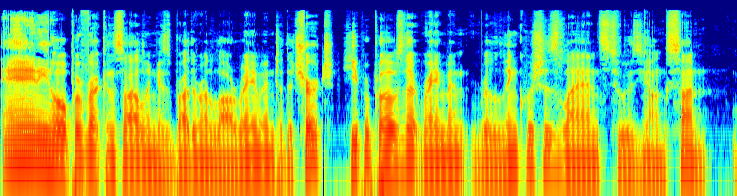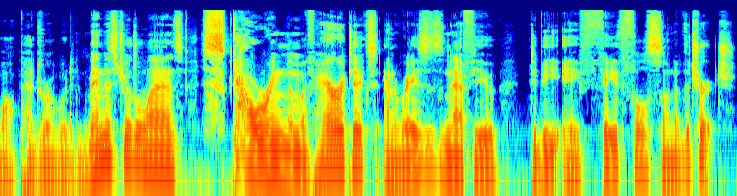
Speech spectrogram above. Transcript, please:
any hope of reconciling his brother in law Raymond to the church, he proposed that Raymond relinquish his lands to his young son, while Pedro would administer the lands, scouring them of heretics, and raise his nephew to be a faithful son of the church.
